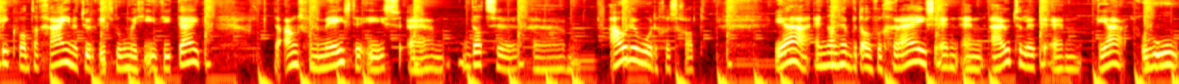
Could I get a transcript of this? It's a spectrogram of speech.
ik. Want dan ga je natuurlijk iets doen met je identiteit de angst van de meesten is ehm, dat ze ehm, ouder worden geschat. Ja, en dan hebben we het over grijs en, en uiterlijk. En ja, hoe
